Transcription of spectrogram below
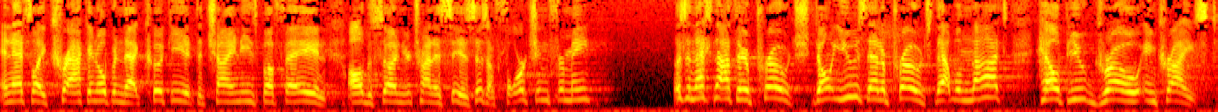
and that's like cracking open that cookie at the Chinese buffet and all of a sudden you're trying to see, is this a fortune for me? Listen, that's not the approach. Don't use that approach. That will not help you grow in Christ.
